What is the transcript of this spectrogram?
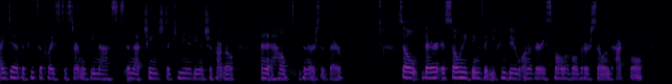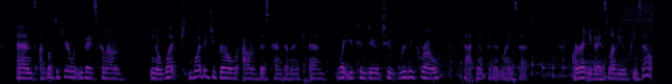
idea at the pizza place to start making masks and that changed the community in chicago and it helped the nurses there so there is so many things that you can do on a very small level that are so impactful. And I'd love to hear what you guys come out of, you know, what what did you grow out of this pandemic and what you can do to really grow that infinite mindset. All right, you guys, love you. Peace out.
